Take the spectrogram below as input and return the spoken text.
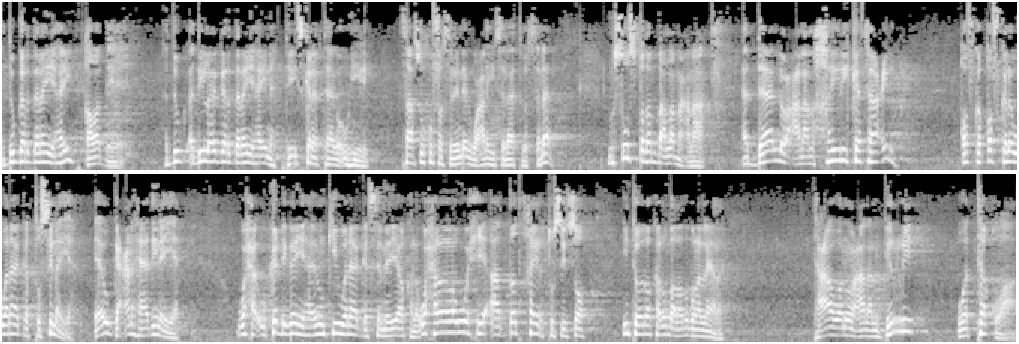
Hadduu gardaran yahay qabadee haddii laga gardaran yahayna dee iskarabtaaga u hiili. Saasuu ku fasiray nebigu calayhi salaatu wasalaam nusuus badan baa la macnaa. Addaallu cala alkhayri ka faacili. Qofka qof kale wanaagga tusinaya ee u gacan haadinaya waxa uu ka dhigan yahay uun kii wanaagga sameeye oo kale. Wax wixii aad dad khayr tusiso intoodoo kale ubaad aduguna leedahay. Tacaawanuu cala albiri waataqwa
